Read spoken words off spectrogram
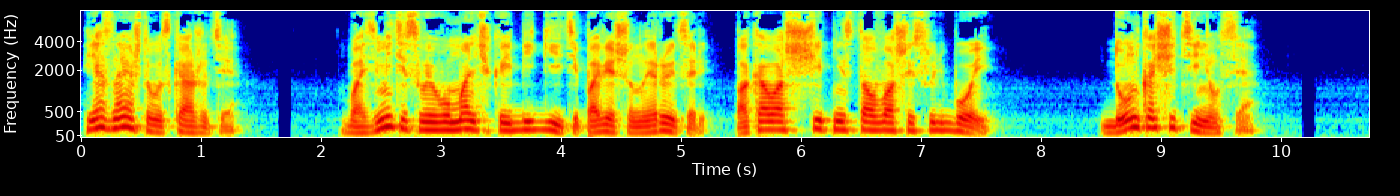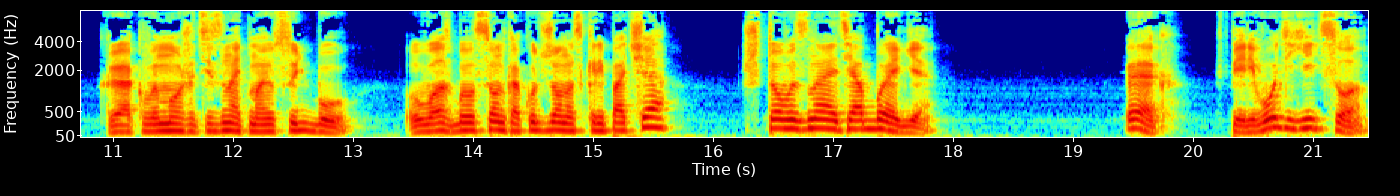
Я знаю, что вы скажете. Возьмите своего мальчика и бегите, повешенный рыцарь, пока ваш щит не стал вашей судьбой. Дунк ощетинился. «Как вы можете знать мою судьбу? У вас был сон, как у Джона Скрипача? Что вы знаете об Эге?» «Эг» в переводе «яйцо».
